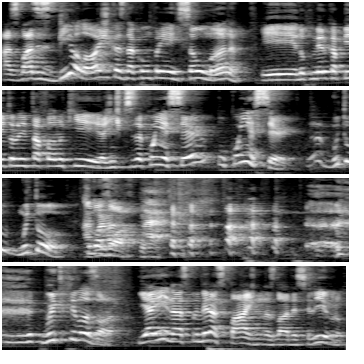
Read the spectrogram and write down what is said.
as bases biológicas da compreensão humana. E no primeiro capítulo ele está falando que a gente precisa conhecer o conhecer. É muito, muito filosófico. Agora, é. muito filosófico. E aí, nas primeiras páginas lá desse livro,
